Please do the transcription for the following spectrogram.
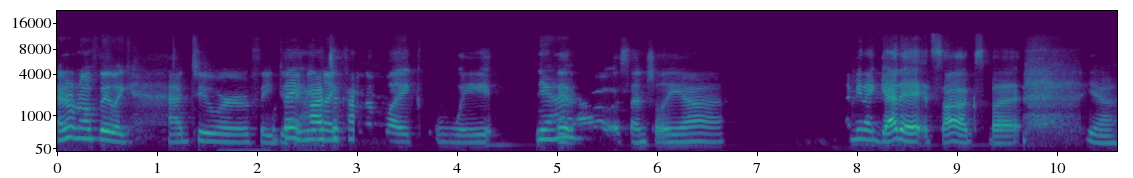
I don't know if they like had to or if they did. They I mean, had to kind of like wait yeah, it out, essentially. Yeah. I mean, I get it. It sucks, but yeah.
